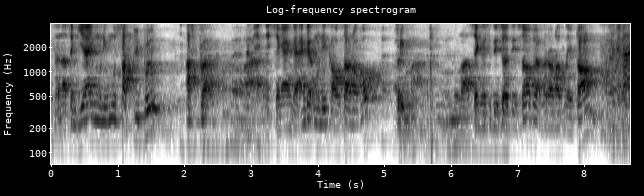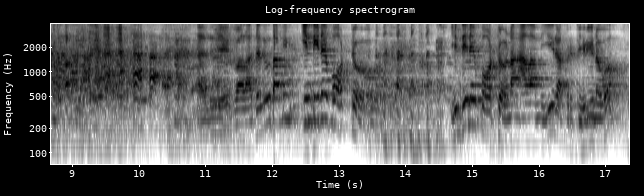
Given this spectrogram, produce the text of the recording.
Sana sing kiai muni musabibul asbab. Sing enggak-enggak muni kausa napa prima. Ora sing wis desa-desa gak krono tletong. Jadi walhasil itu tapi intinya podo. Intinya podo nak alam ini berdiri napa?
